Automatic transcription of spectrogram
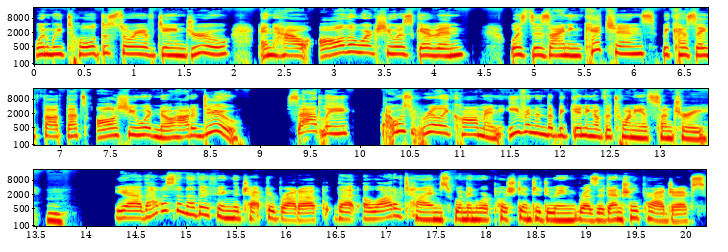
when we told the story of Jane Drew and how all the work she was given was designing kitchens because they thought that's all she would know how to do. Sadly, that was really common, even in the beginning of the 20th century. Hmm. Yeah, that was another thing the chapter brought up that a lot of times women were pushed into doing residential projects,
